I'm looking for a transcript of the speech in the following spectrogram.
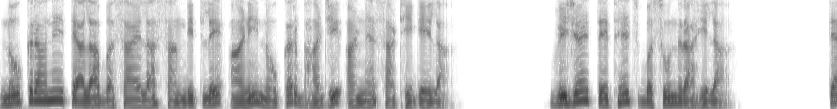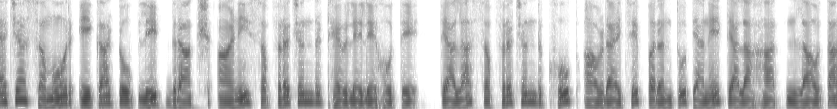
नोकराने त्याला बसायला सांगितले आणि नोकर भाजी आणण्यासाठी गेला. विजय तेथेच बसून राहिला. त्याच्यासमोर एका टोपलीत द्राक्ष आणि सफरचंद ठेवलेले होते. त्याला सफरचंद खूप आवडायचे परंतु त्याने त्याला हात लावता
